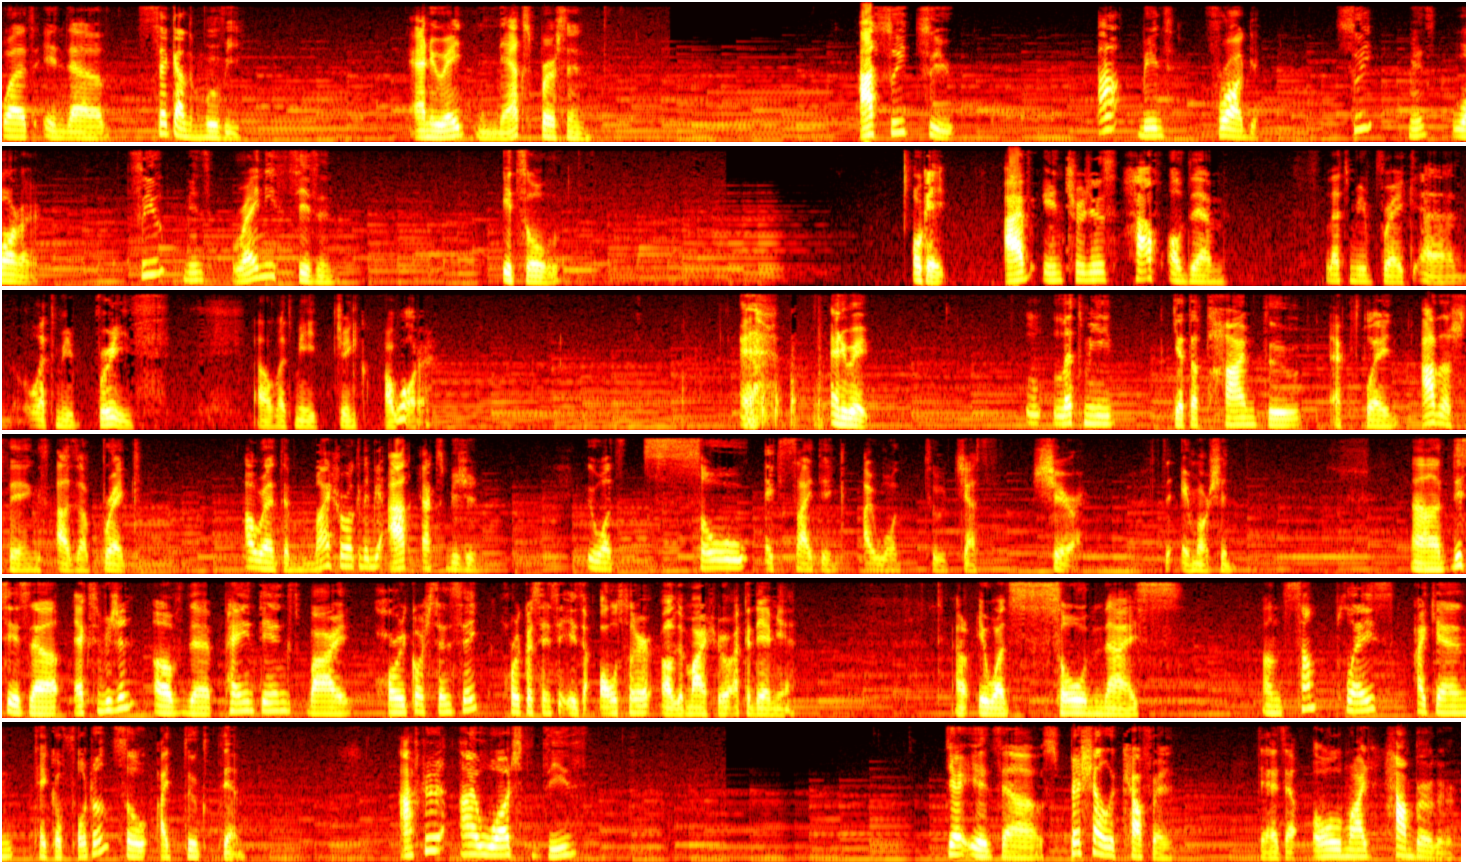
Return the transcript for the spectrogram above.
was in the second movie. Anyway, next person. Asui Tsuyu. A means frog. Sui means water. Tsuyu means rainy season. It's all. Okay, I've introduced half of them. Let me break and let me breathe. Uh, let me drink a water. anyway, let me get a time to explain other things as a break. I went to My Hero Academia Art Exhibition. It was so exciting. I want to just share the emotion. Uh, this is an exhibition of the paintings by Horikoshi Sensei. Horikoshi Sensei is the author of the My Hero Academia. Uh, it was so nice. On some place I can take a photo, so I took them. After I watched these, there is a special cafe. There's an All Might hamburger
